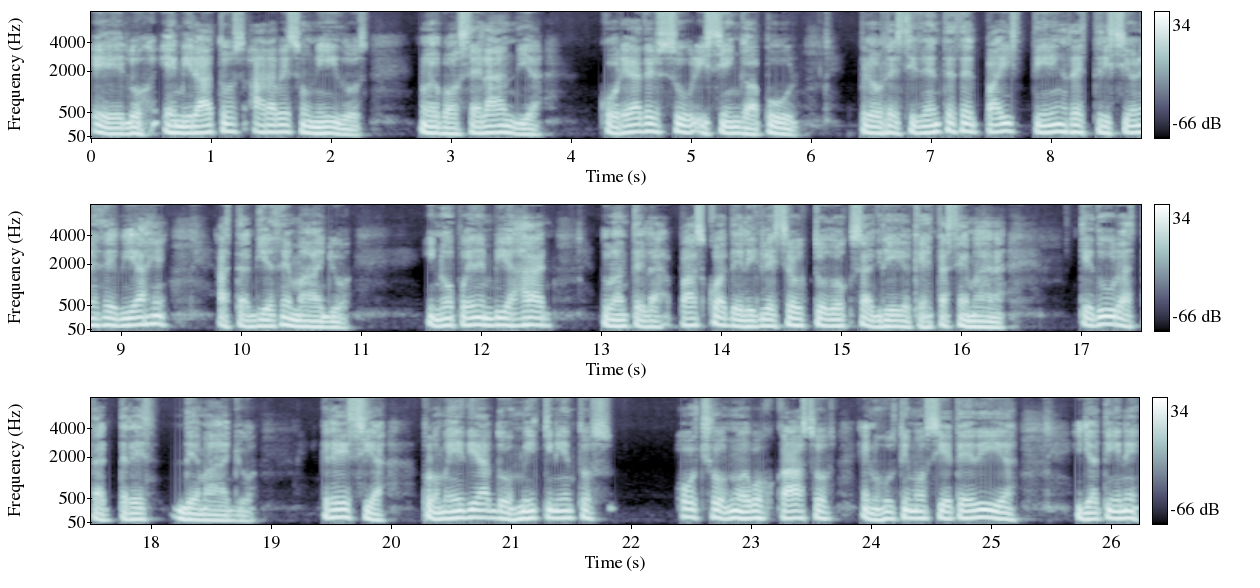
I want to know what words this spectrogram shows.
eh, los Emiratos Árabes Unidos, Nueva Zelanda, Corea del Sur y Singapur. Pero los residentes del país tienen restricciones de viaje hasta el 10 de mayo y no pueden viajar durante la Pascua de la Iglesia Ortodoxa griega, que es esta semana, que dura hasta el 3 de mayo. Grecia promedia 2.508 nuevos casos en los últimos siete días y ya tiene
